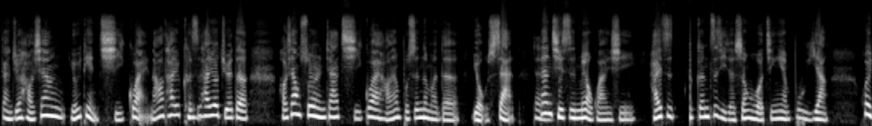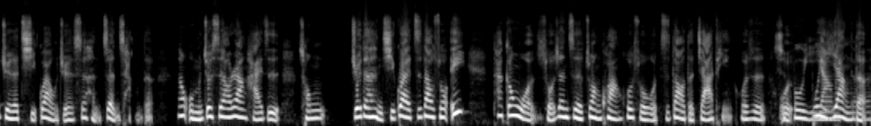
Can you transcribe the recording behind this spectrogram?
感觉好像有一点奇怪，嗯、然后他又可是他又觉得好像说人家奇怪，好像不是那么的友善。但其实没有关系，孩子跟自己的生活经验不一样。会觉得奇怪，我觉得是很正常的。那我们就是要让孩子从觉得很奇怪，知道说，诶，他跟我所认知的状况，或者说我知道的家庭，或是我不一不一样的。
